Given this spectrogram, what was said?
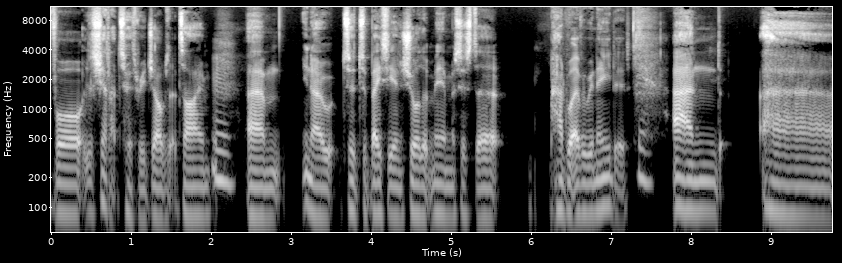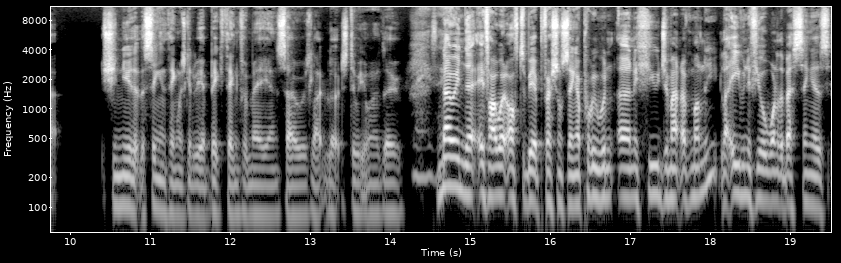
for she had like two or three jobs at a time. mm. Um, you know, to to basically ensure that me and my sister had whatever we needed. Yeah. And uh she knew that the singing thing was going to be a big thing for me, and so it was like, look, just do what you want to do. Amazing. Knowing that if I went off to be a professional singer, I probably wouldn't earn a huge amount of money. Like even if you're one of the best singers,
